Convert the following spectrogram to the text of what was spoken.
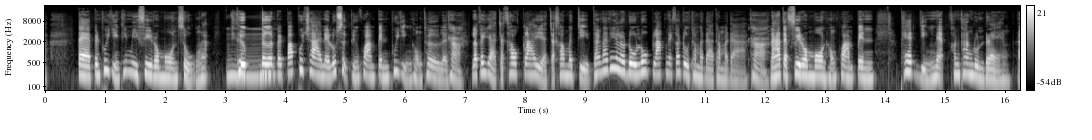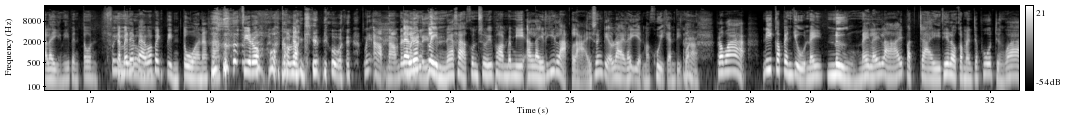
แต่เป็นผู้หญิงที่มีฟีโรโมนสูงอะม คือเดินไปปั๊บผู้ชายเนี่ยรู้สึกถึงความเป็นผู้หญิงของเธอเลยค่ะแล้วก็อยากจะเข้าใกล้อยากจะเข้ามาจีบ ทั้งๆที่เราดูรูปลักษณ์เนี่ยก็ดูธรรมดาธรรมดาค่ะนะแต่ฟีโรโมนของความเป็นเพศหญิงเนี่ยค่อนข้างรุนแรงอะไรอย่างนี้เป็นต้น แต่ไม่ได้แปลว่าเป็นกลิ่นตัวนะคะฟีโรโมนกำลังคิดอยู่ ไม่อาบน้ำได้ไหมแต่เรื่องะไกลิ่นเนี่ยค่ะ คุณสุริพรมันมีอะไรที่หลากหลาย ซึ่งเดี๋ยวรายละเอียดมาคุยกันดีกว่าค่ะเพราะว่านี่ก็เป็นอยู่ในหนึ่งในหลาย ๆ ปัจจัยที่เรากำลังจะพูดถึงว่า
